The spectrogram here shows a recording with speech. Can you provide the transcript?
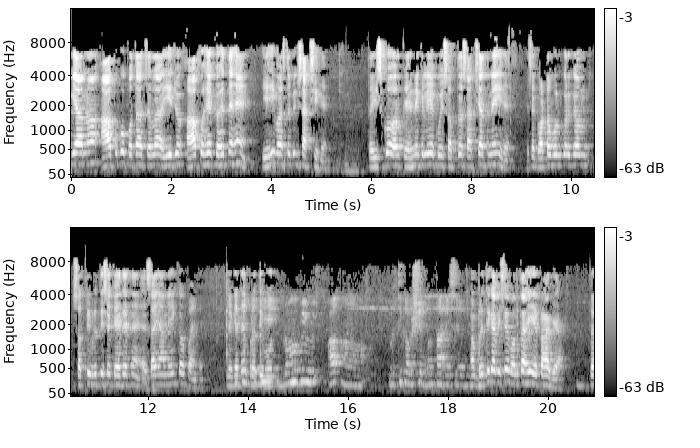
ज्ञान आपको पता चला ये जो आप है कहते हैं यही वास्तविक साक्षी है। तो इसको और कहने के लिए कोई शब्द साक्षात नहीं है। जैसे घट बोल करके हम शक्ति वृत्ति से कह देते हैं ऐसा यहाँ नहीं कह पाएँगे। इसलिए कहते हैं प्रतिबोध। ब्रह्म भी वृत्ति का विषय बनता है हाँ वृत्ति का विषय बनता है ये कहा गया। तो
